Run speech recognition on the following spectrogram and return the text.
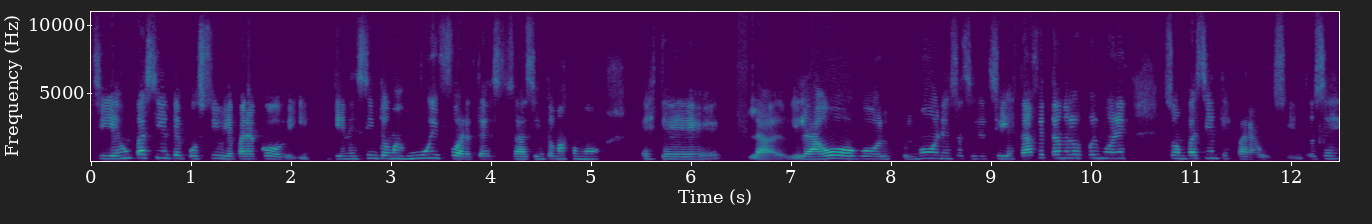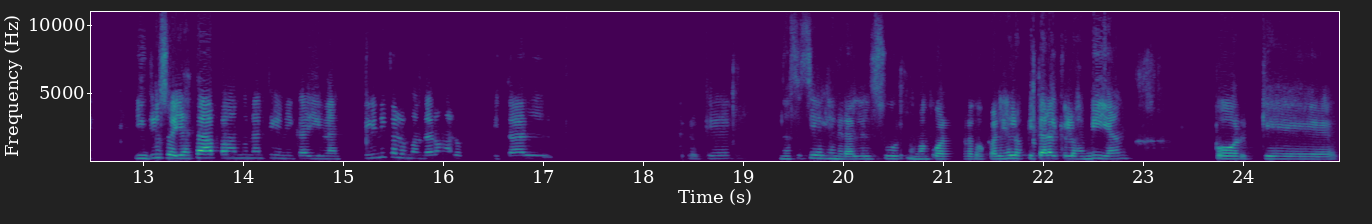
si es un paciente posible para COVID y tiene síntomas muy fuertes, o sea, síntomas como este, la, el ahogo, los pulmones, o sea, si, le está afectando los pulmones, son pacientes para UCI. Entonces, incluso ella estaba pagando una clínica y en la clínica lo mandaron al hospital, creo que, no sé si es el General del Sur, no me acuerdo cuál es el hospital al que los envían, porque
